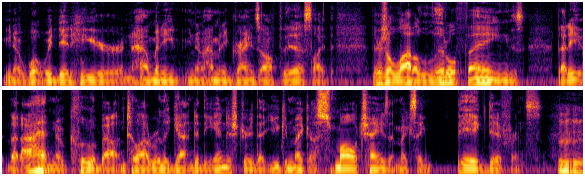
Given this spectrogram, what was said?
you know what we did here, and how many you know how many grains off this. Like, there's a lot of little things that e that I had no clue about until I really got into the industry. That you can make a small change that makes a big difference mm-hmm.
